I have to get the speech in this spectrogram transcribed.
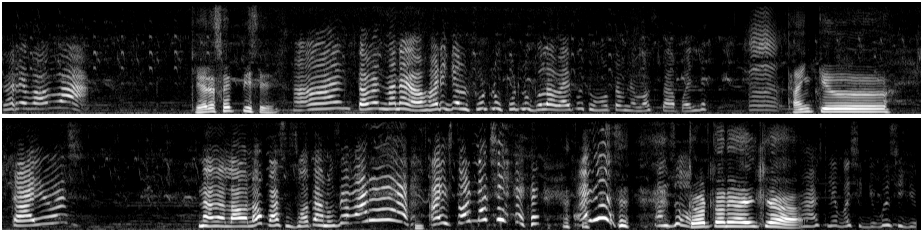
ઘરે વાવવા. ઘેરે સોંપી છે? હા તમે મને હળી ગયેલું ફૂટલું ફૂટલું ગુલાબ આપ્યું હતું હું તમને મસ્ત આપો લે થેન્ક યુ કાયુસ? ના ના લાવો લાવો પાછું જોતાનું છે મારે. આઈસ તોડ નાખશે આયુસ આમ જો. તોડતો ને આવી ગયા હા એટલે બસી ગયું બસી ગયું.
